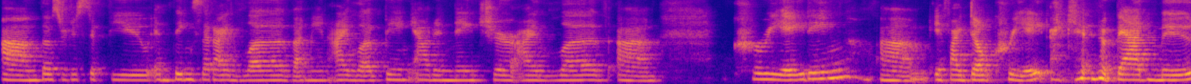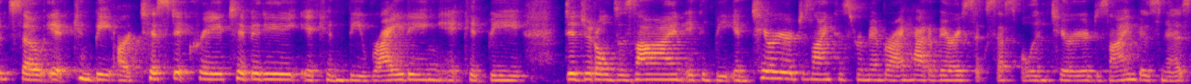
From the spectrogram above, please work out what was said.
Um, those are just a few and things that I love. I mean, I love being out in nature. I love um, creating. Um, if I don't create, I get in a bad mood. So it can be artistic creativity, it can be writing, it could be digital design, it could be interior design. Because remember, I had a very successful interior design business.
